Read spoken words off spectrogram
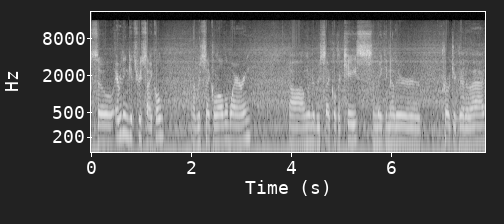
so everything gets recycled I recycle all the wiring. Uh, I'm going to recycle the case and make another project out of that.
